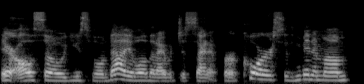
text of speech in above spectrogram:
they're also useful and valuable that I would just sign up for a course with minimum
